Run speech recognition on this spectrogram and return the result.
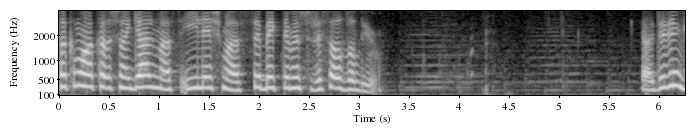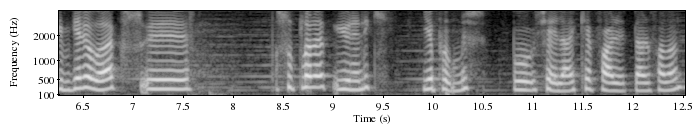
takım arkadaşına gelmezse, iyileşmezse bekleme süresi azalıyor. Ya dediğim gibi genel olarak e, suplara yönelik yapılmış bu şeyler, kefaretler falan.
